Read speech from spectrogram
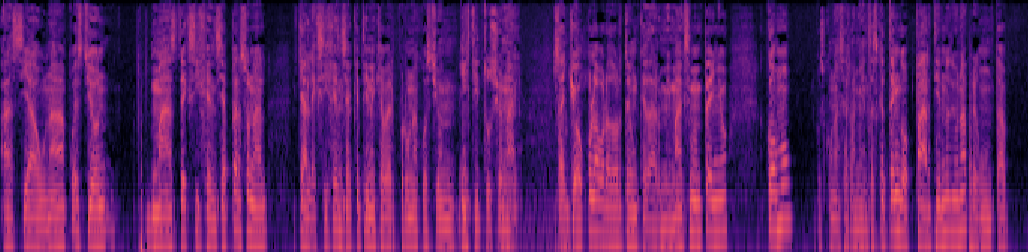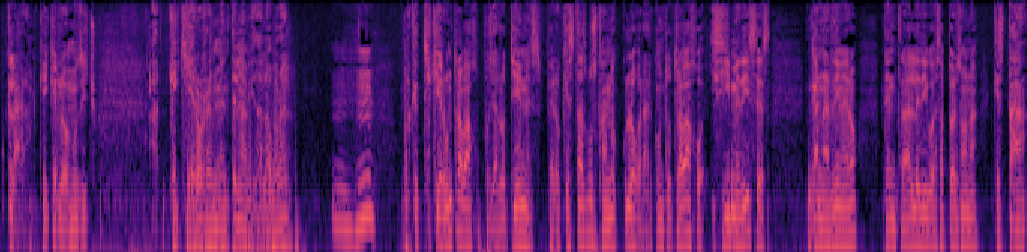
hacia una cuestión más de exigencia personal que a la exigencia que tiene que haber por una cuestión institucional. O sea, yo colaborador tengo que dar mi máximo empeño, ¿cómo? Pues con las herramientas que tengo, partiendo de una pregunta clara, que, que lo hemos dicho. Ah, ¿Qué quiero realmente en la vida laboral? Porque si quiero un trabajo, pues ya lo tienes, pero ¿qué estás buscando lograr con tu trabajo? Y si me dices ganar dinero, de entrada le digo a esa persona que está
